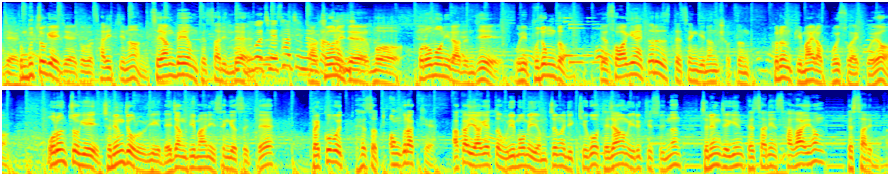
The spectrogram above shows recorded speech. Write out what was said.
이제 근부 쪽에 이제 그 살이 찌는 서양 배형 뱃살인데 누가 제 사진을 어, 저거는 준 이제 뭐 호르몬이라든지 우리 부종 등 이제 소화기관이 떨어졌을 때 생기는 어떤 그런 비만이라고 볼 수가 있고요. 오른쪽이 전형적으로 우리 내장 비만이 생겼을 때 배꼽을 해서 동그랗게 아까 이야기했던 우리 몸의 염증을 일으키고 대장암을 일으킬 수 있는 전형적인 뱃살인 사과형 뱃살입니다.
